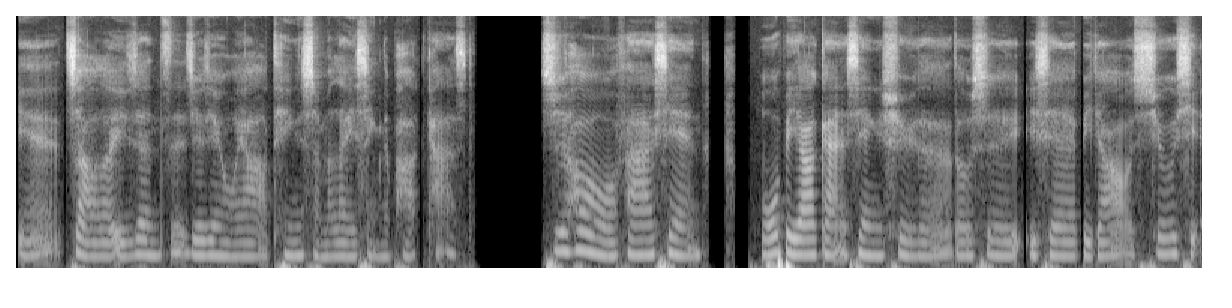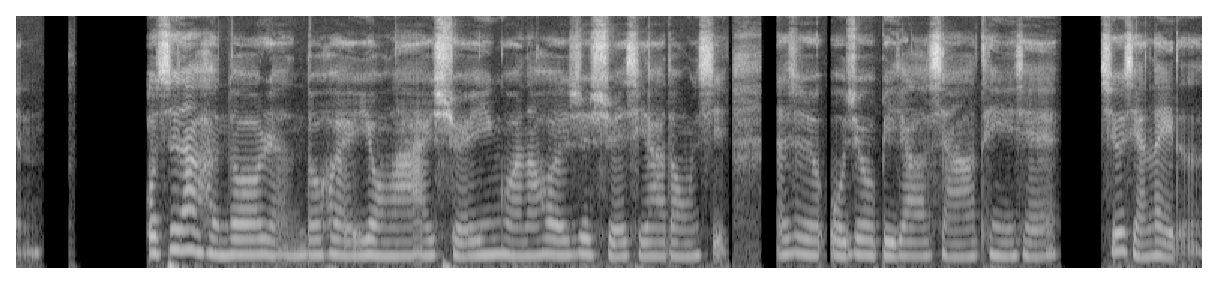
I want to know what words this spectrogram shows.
也找了一阵子，究竟我要听什么类型的 Podcast。之后我发现。我比较感兴趣的都是一些比较休闲。我知道很多人都会用来学英文啊，或者是学其他东西，但是我就比较想要听一些休闲类的。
